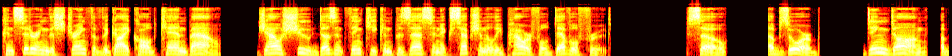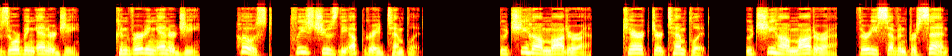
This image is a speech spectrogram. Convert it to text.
considering the strength of the guy called Can Bao, Zhao Shu doesn't think he can possess an exceptionally powerful devil fruit. So, absorb. Ding dong, absorbing energy. Converting energy. Host, please choose the upgrade template. Uchiha Madara, character template. Uchiha Madara, 37%,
